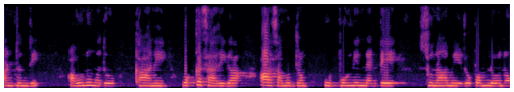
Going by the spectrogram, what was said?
అంటుంది. అవును మధు కానీ ఒక్కసారిగా ఆ సముద్రం ఉప్పొంగిందంటే సునామీ రూపంలోనో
